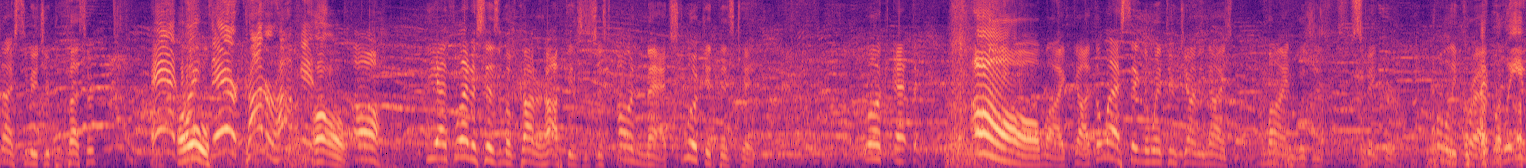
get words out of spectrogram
Nice to meet you, Professor. And Oh. right there, Connor Hopkins. Uh-oh. Oh, the athleticism of Connor Hopkins is just unmatched. Look at this kid. Look at the. Oh my God! The last thing that went through Jonny Nigh's mind was his sphincter. Holy crap. I believe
